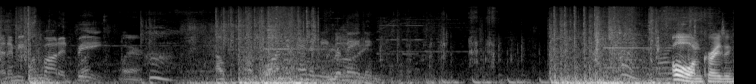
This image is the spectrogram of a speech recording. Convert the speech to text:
Enemy spotted B. Where? One enemy remaining. Oh, I'm crazy.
